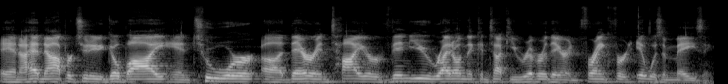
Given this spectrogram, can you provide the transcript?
And I had an opportunity to go by and tour uh, their entire venue right on the Kentucky River there in Frankfort. It was amazing.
